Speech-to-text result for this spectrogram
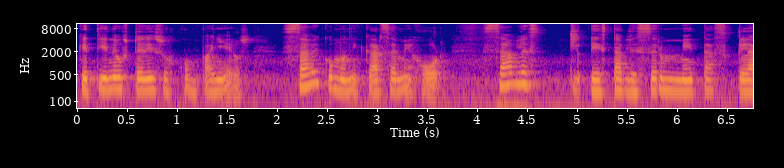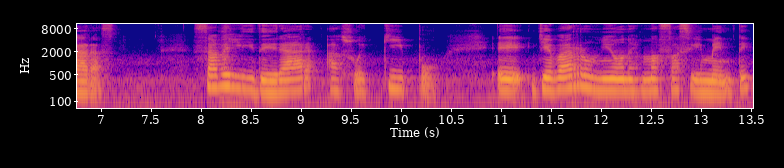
que tiene usted y sus compañeros, sabe comunicarse mejor, sabe establecer metas claras, sabe liderar a su equipo, eh, llevar reuniones más fácilmente,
